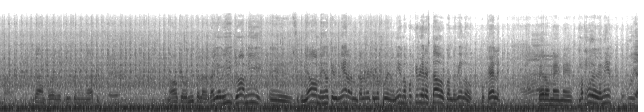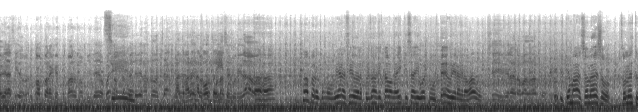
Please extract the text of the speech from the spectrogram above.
nada. Gran poder de Cristo, imagínate. Sí. No, qué bonito, la verdad. Yo vi, yo a mí, eh, su cuñado me dijo que viniera, lamentablemente no pude venir, no porque hubiera estado cuando vino Bukele, Ah. pero me, me- no pude venir. Uy, hubiera sido vergüenza para que tomaran unos videos. Bueno, Sí. también le hubieran dado chance. Para tomar una pero foto ahí, la pues. seguridad. No, pero como hubiera sido de las personas que estaban ahí, quizás igual como ustedes hubiera grabado. Sí, hubiera grabado algo. ¿Y qué más? Solo eso, solo esto,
